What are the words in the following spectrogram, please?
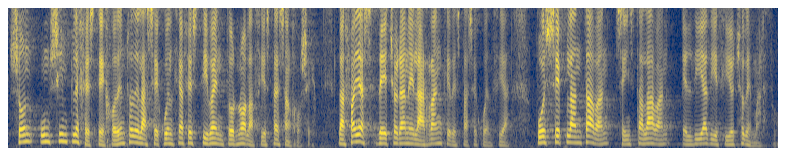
son un simple festejo dentro de la secuencia festiva en torno a la fiesta de San José. Las fallas, de hecho, eran el arranque de esta secuencia, pues se plantaban, se instalaban el día 18 de marzo,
